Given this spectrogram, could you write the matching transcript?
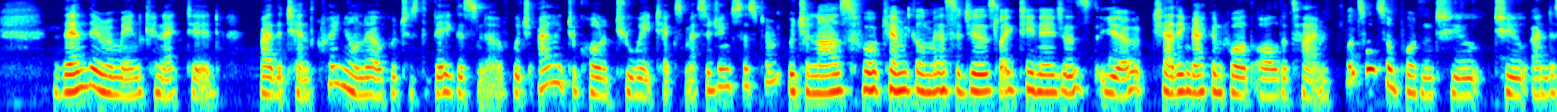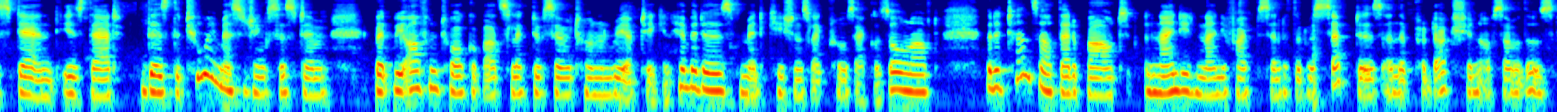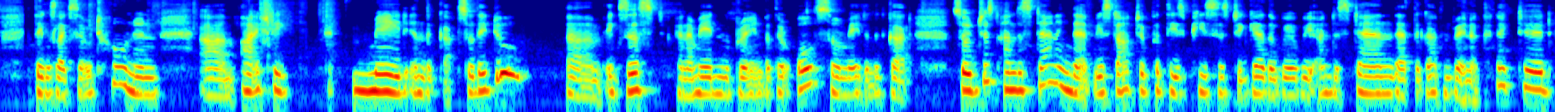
Then they remain connected by the 10th cranial nerve, which is the vagus nerve, which I like to call a two way text messaging system, which allows for chemical messages like teenagers, you know, chatting back and forth all the time. What's also important to, to understand is that there's the two way messaging system, but we often talk about selective serotonin reuptake inhibitors, medications like Prozac or Zoloft. But it turns out that about 90 to 95% of the receptors and the production of some of those things like serotonin um, are actually made in the gut. So they do um, exist and are made in the brain, but they're also made in the gut. So, just understanding that, we start to put these pieces together where we understand that the gut and brain are connected,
